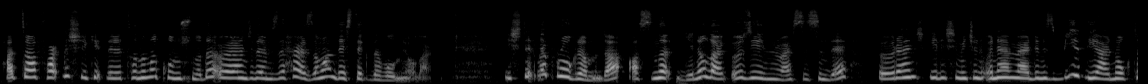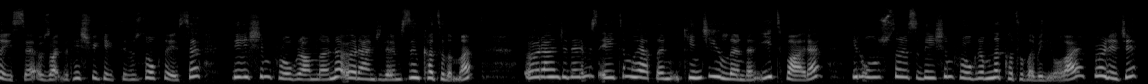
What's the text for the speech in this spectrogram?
hatta farklı şirketleri tanıma konusunda da öğrencilerimize her zaman destekte bulunuyorlar. İşletme programında aslında genel olarak Özyeğin Üniversitesi'nde öğrenci gelişimi için önem verdiğimiz bir diğer nokta ise özellikle teşvik ettiğimiz nokta ise değişim programlarına öğrencilerimizin katılımı. Öğrencilerimiz eğitim hayatlarının ikinci yıllarından itibaren bir uluslararası değişim programına katılabiliyorlar. Böylece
